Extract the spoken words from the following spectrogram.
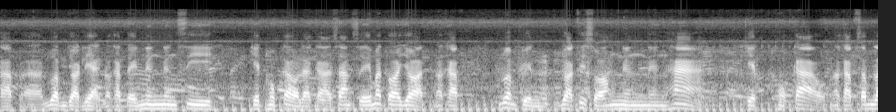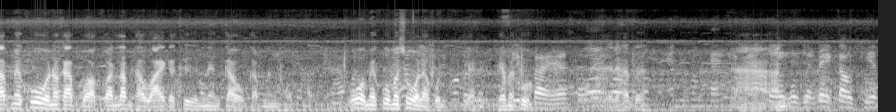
ครับอ่าร่วมยอดแรกนะครับได้หนึ่งหนึ่งสี่เจ็ดหกเก้าแล้วก็สร้างเสยมาต่อยอดนะครับร่วมเป็นยอดที่สองหนึ่งหนึ่งห้าเจ็ดหกเก้านะครับสำหรับแม่ครู่นะครับบอกก่อนล่ำถวายก็คือหนึ่งเก้ากับหนึ่งหกโอ้แม่ครู่มาโชว์แล้วคุณเดี๋ยวเดี๋ยวแม่ครู่ไปอะเดี๋ยวนะครับเด้อ อ่าใจอันก็จะได้เก้าเจ็ด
